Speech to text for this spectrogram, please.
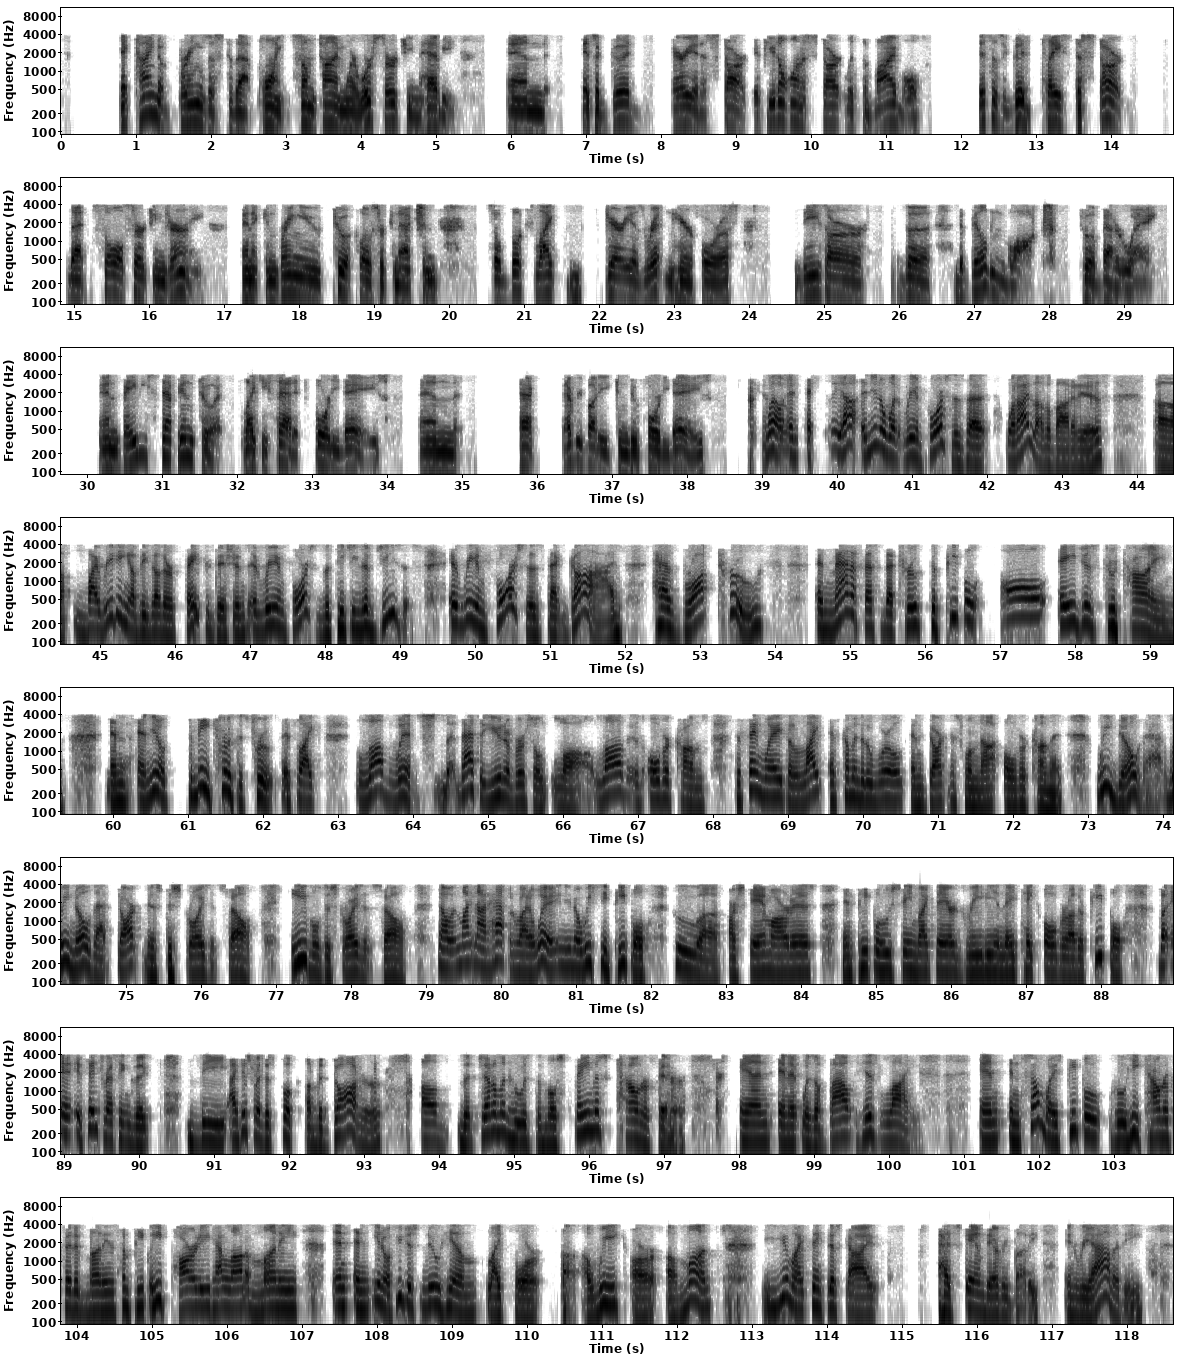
it kind of brings us to that point sometime where we're searching heavy. And it's a good area to start. If you don't want to start with the Bible, this is a good place to start that soul searching journey and it can bring you to a closer connection. So books like Jerry has written here for us, these are the the building blocks to a better way. And baby step into it. Like he said, it's 40 days. And heck, everybody can do 40 days. Well, so, and, and yeah, and you know what reinforces that what I love about it is uh, by reading of these other faith traditions, it reinforces the teachings of Jesus. It reinforces that God has brought truth and manifested that truth to people all ages through time. And yes. and you know, to me, truth is truth. It's like love wins. That's a universal law. Love is overcomes the same way the light has come into the world and darkness will not overcome it. We know that. We know that darkness destroys itself evil destroys itself. Now, it might not happen right away. And, you know, we see people who uh, are scam artists and people who seem like they are greedy and they take over other people. But it, it's interesting that the, I just read this book of the daughter of the gentleman who was the most famous counterfeiter. And, and it was about his life and in some ways, people who he counterfeited money, and some people he partied, had a lot of money, and and you know, if you just knew him like for a, a week or a month, you might think this guy had scammed everybody. In reality,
